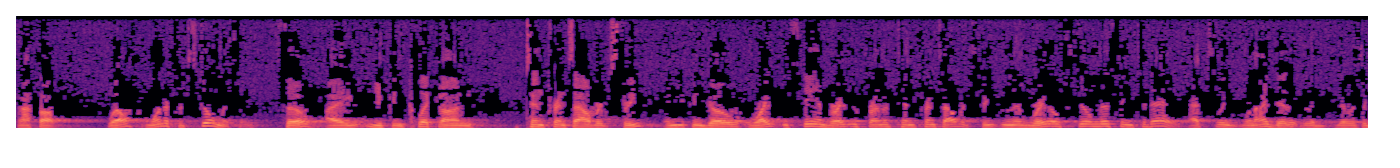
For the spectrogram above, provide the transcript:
And I thought, well, I wonder if it's still missing. So I, you can click on 10 Prince Albert Street, and you can go right and stand right in front of 10 Prince Albert Street, and the rail's still missing today. Actually, when I did it, there was a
